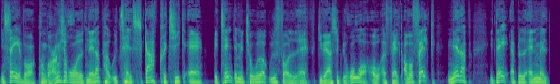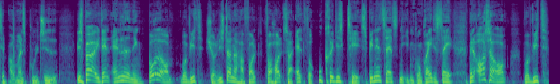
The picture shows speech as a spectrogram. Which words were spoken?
En sag, hvor Konkurrencerådet netop har udtalt skarp kritik af betændte metoder udfoldet af diverse byråer og af Falk, og hvor Falk netop i dag er blevet anmeldt til bagmandspolitiet. Vi spørger i den anledning både om, hvorvidt journalisterne har forholdt sig alt for ukritisk til spindindsatsen i den konkrete sag, men også om, hvorvidt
